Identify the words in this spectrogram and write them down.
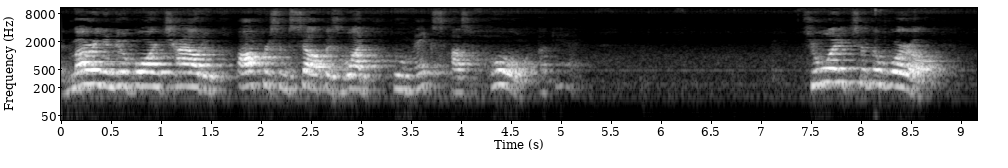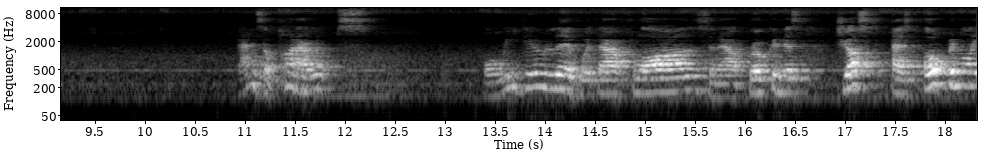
admiring a newborn child who offers himself as one who makes us whole again. Joy to the world. That is upon our lips. For we do live with our flaws and our brokenness just as openly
